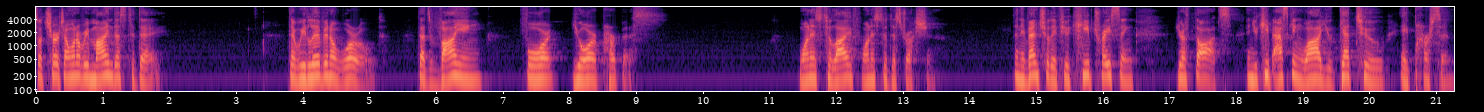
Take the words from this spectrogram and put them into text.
So, church, I want to remind us today that we live in a world that's vying for your purpose. One is to life, one is to destruction. And eventually, if you keep tracing your thoughts and you keep asking why, you get to a person.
